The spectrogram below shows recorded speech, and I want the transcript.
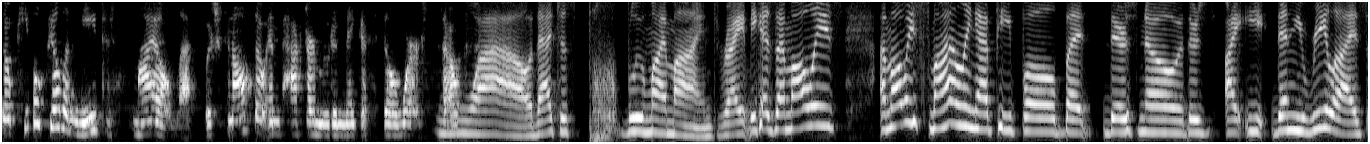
So people feel the need to smile less, which can also impact our mood and make us feel worse. So wow, that just blew my mind, right? Because I'm always I'm always smiling at people, but there's no there's I then you realize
